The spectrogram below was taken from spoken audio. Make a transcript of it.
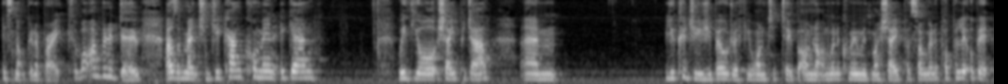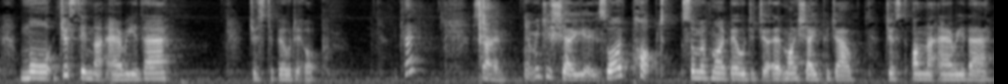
it's not going to break. So what I'm going to do, as I've mentioned, you can come in again with your shaper gel. Um, you could use your builder if you wanted to, but I'm not. I'm going to come in with my shaper. So I'm going to pop a little bit more just in that area there, just to build it up. Okay, so let me just show you. So I've popped some of my builder, uh, my shaper gel just on that area there.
